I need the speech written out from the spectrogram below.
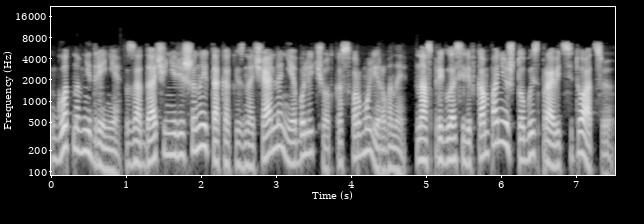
Год на внедрение. Задачи не решены, так как изначально не были четко сформулированы. Нас пригласили в компанию, чтобы исправить ситуацию.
